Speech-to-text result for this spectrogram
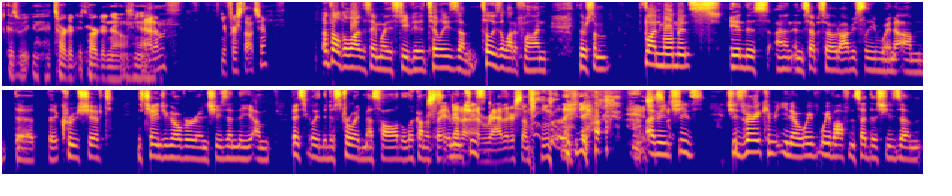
because we it's hard to it's hard to know. Yeah. Adam, your first thoughts here? I felt a lot of the same way as Steve did. Tilly's um, Tilly's a lot of fun. There's some fun moments in this uh, in this episode. Obviously, when um, the the cruise shift is changing over and she's in the um basically the destroyed mess hall. The look on her face. I mean, a, she's a rabbit or something. yeah, I mean, she's she's very you know we've we've often said this. She's um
